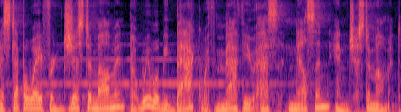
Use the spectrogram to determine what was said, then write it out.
Going to step away for just a moment, but we will be back with Matthew S. Nelson in just a moment.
